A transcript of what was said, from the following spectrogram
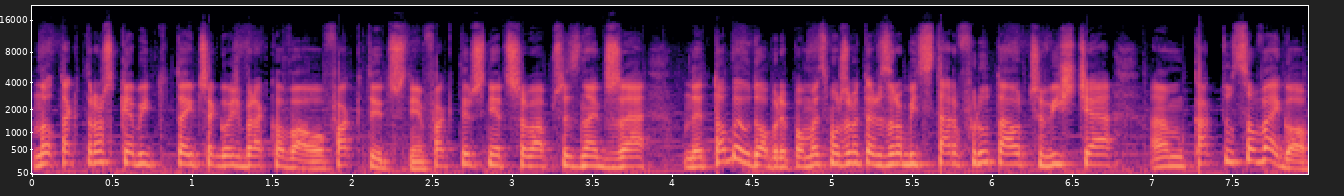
no tak troszkę mi tutaj czegoś brakowało. Faktycznie, faktycznie trzeba przyznać, że to był dobry pomysł. Możemy też zrobić Starfruita oczywiście em, kaktusowego.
